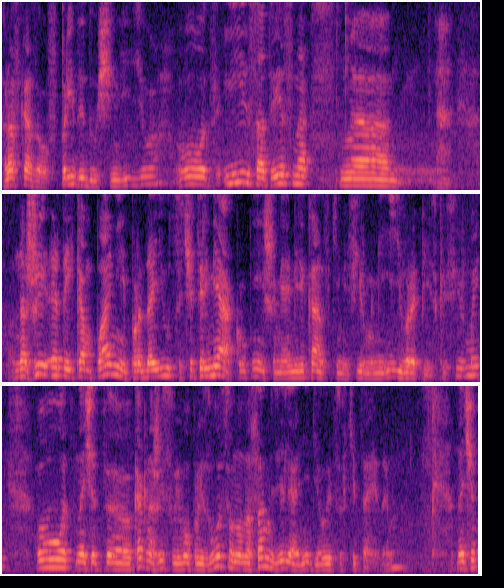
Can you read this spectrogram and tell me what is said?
рассказывал в предыдущем видео. Вот. И, соответственно, э, ножи этой компании продаются четырьмя крупнейшими американскими фирмами и европейской фирмой. Вот, значит, э, как ножи своего производства, но на самом деле они делаются в Китае, да? Значит,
